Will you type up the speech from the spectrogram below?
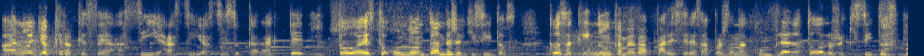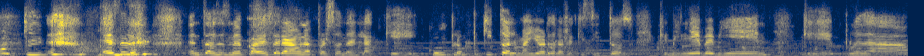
ah, no, yo quiero que sea así, así, así su carácter y todo esto, un montón de requisitos, cosa que nunca me va a parecer esa persona cumpliendo todos los requisitos. entonces me parecerá una persona en la que cumpla un poquito el mayor de los requisitos, que me lleve bien, que pueda,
